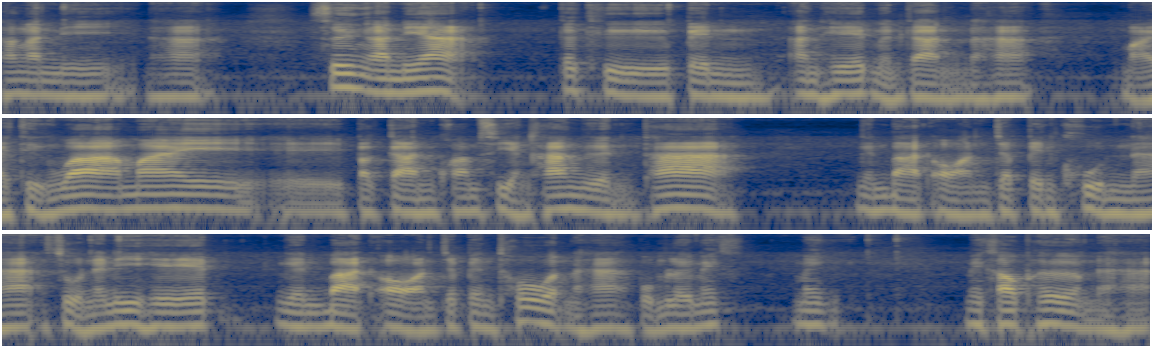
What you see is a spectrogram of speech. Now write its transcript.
ทั้งอันนี้นะฮะ ซึ่งอันเนี้ยก็คือเป็นอันเฮดเหมือนกันนะฮะ หมายถึงว่าไม่ประกันความเสี่ยงค่าเงิน ถ้าเงินบาทอ่อนจะเป็นคุณนะฮะ ส่วนอันนี้เฮดเงินบาทอ่อนจะเป็นโทษนะฮะ ผมเลยไม่ไม่ไม่เข้าเพิ่มนะฮะ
